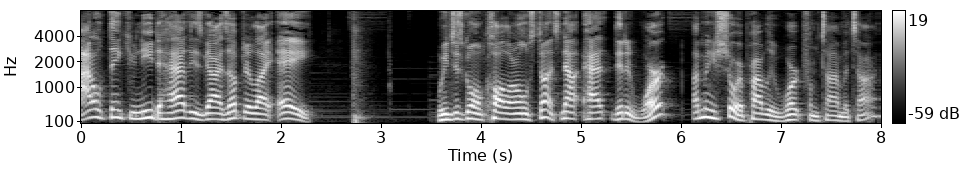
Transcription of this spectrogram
I don't think you need to have these guys up there like, hey, we just gonna call our own stunts. Now, did it work? I mean, sure, it probably worked from time to time,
